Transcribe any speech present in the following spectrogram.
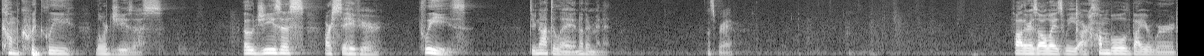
Come quickly, Lord Jesus. Oh, Jesus, our Savior, please do not delay another minute. Let's pray. Father, as always, we are humbled by your word.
